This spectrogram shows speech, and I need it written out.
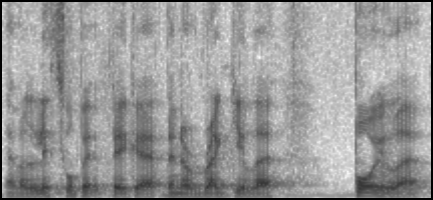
they're a little bit bigger than a regular boiler.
